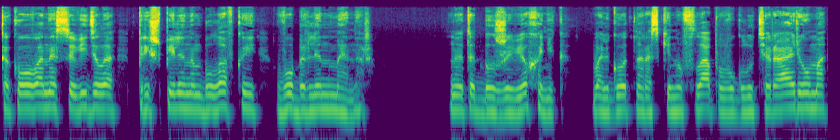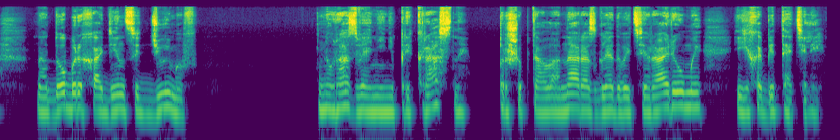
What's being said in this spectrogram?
какого Ванесса видела пришпиленным булавкой в Оберлин-Мэннер. Но этот был живеханик, вольготно раскинув лапы в углу террариума на добрых одиннадцать дюймов. «Ну разве они не прекрасны?» — прошептала она, разглядывая террариумы и их обитателей.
